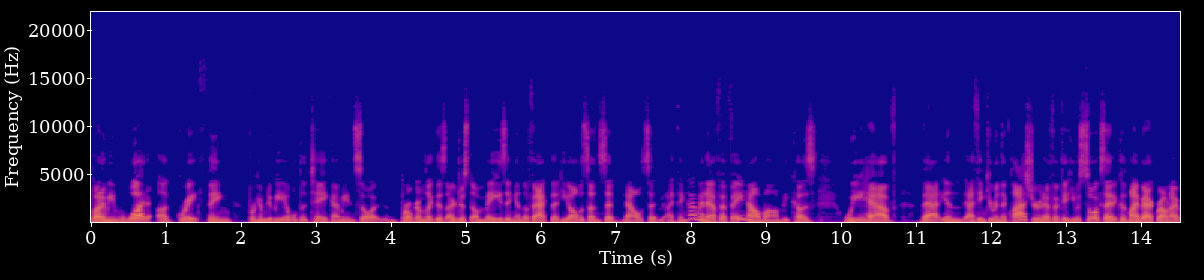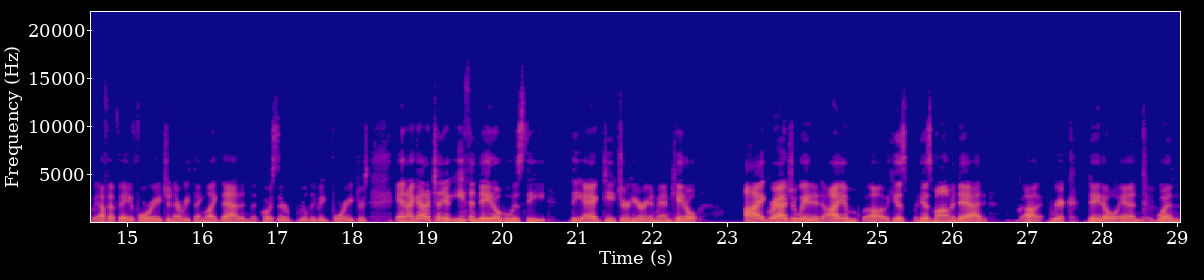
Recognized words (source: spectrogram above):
But I mean, what a great thing for him to be able to take. I mean, so uh, programs like this are just amazing. And the fact that he all of a sudden said, now said, I think I'm in FFA now, mom, because we have that in, I think you're in the class, you're in FFA. He was so excited because my background, I have FFA, 4 H, and everything like mm-hmm. that. And of course, they're really big 4 Hers. And I got to tell you, Ethan dato who is the, the ag teacher here in Mankato, I graduated. I am uh, his his mom and dad uh, Rick Dato and Gwen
